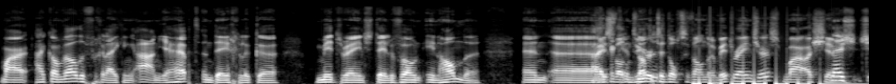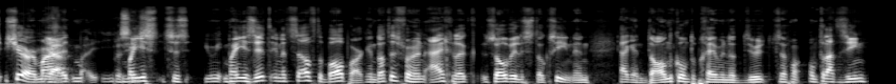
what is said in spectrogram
maar hij kan wel de vergelijking aan. Je hebt een degelijke mid-range telefoon in handen. En, uh, hij is wat duur ten opzichte van andere midrangers, maar als je... Nee, sure, maar, ja, het, maar, maar, je, maar je zit in hetzelfde balpark. En dat is voor hun eigenlijk, zo willen ze het ook zien. En kijk, en dan komt op een gegeven moment dat duur, zeg maar, om te laten zien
